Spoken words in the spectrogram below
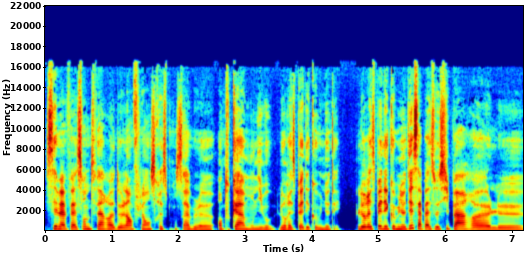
C'est ma façon de faire de l'influence responsable, en tout cas à mon niveau, le respect des communautés. Le respect des communautés, ça passe aussi par le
